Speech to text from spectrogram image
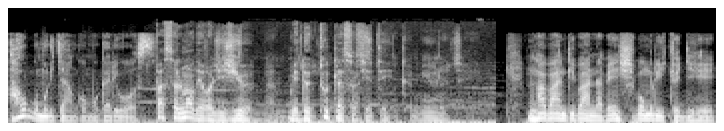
ahubwo umuryango mugari wose. Pas seulement des religieux, mais de toute la société. the community. nk'abandi bana benshi bo muri icyo gihe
